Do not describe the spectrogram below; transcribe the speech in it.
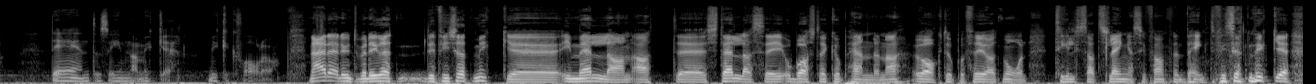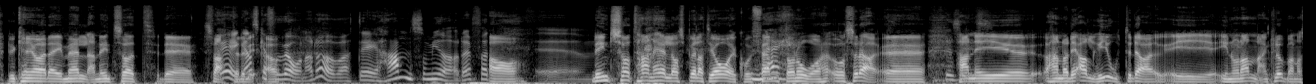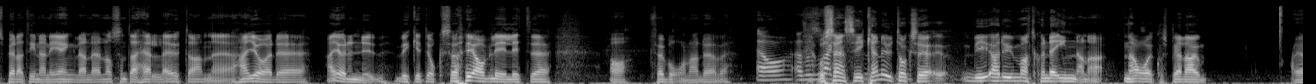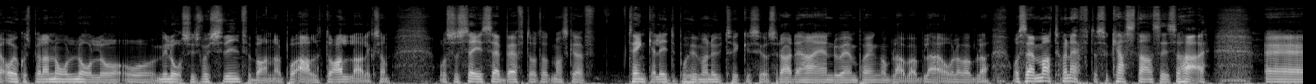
det är inte så himla mycket, mycket kvar då. Nej det är det inte men det, är rätt, det finns rätt mycket eh, emellan att eh, ställa sig och bara sträcka upp händerna rakt upp och fira ett mål tills att slänga sig framför en bänk. Det finns rätt mycket du kan göra däremellan. Det är inte så att det är svart Jag är ganska ja. förvånad över att det är han som gör det. För att, ja. eh, det är inte så att han heller har spelat i AIK i 15 nej. år och sådär. Eh, han, är, han hade aldrig gjort det där i, i någon annan klubb han har spelat innan i England eller något sånt där heller utan eh, han gör det, han gör det nu. Vilket också jag blir lite ja, förvånad över. Ja, alltså och sen så gick han ut också, vi hade ju matchen där innan när AIK spelar eh, AIK spelar 0-0 och, och Milosevic var ju svinförbannad på allt och alla liksom. Och så säger Sebbe efteråt att man ska tänka lite på hur man uttrycker sig och sådär. Det här är ändå en poäng och bla bla bla och bla bla bla. Och sen matchen efter så kastar han sig så här.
